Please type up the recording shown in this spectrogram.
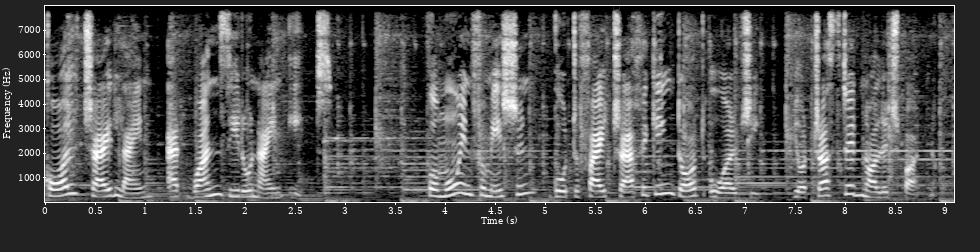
call Childline at 1098. For more information, go to fighttrafficking.org, your trusted knowledge partner.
